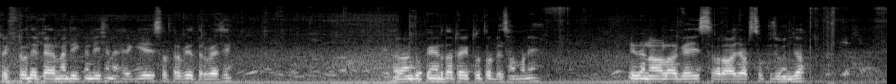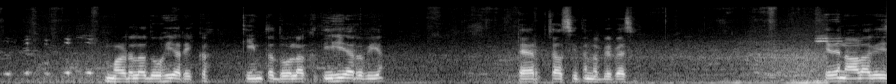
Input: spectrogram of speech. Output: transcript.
ਟਰੈਕਟਰ ਦੇ ਟਾਇਰਾਂ ਦੀ ਕੰਡੀਸ਼ਨ ਹੈਗੀ ਹੈ ਜੀ 70 75 ਵੈਸੇ। ਰੰਗ ਪੇਂਟ ਦਾ ਟਰੈਕਟਰ ਤੁਹਾਡੇ ਸਾਹਮਣੇ। ਇਹਦੇ ਨਾਲ ਆ ਗਿਆ ਜੀ ਸਵਰਾਜ 855 ਮਾਡਲ ਆ 2001 ਕੀਮਤ 2 ਲੱਖ 30000 ਰੁਪਏ ਟਾਇਰ 85 ਤੋਂ 90 ਪੈਸੇ। ਇਹਦੇ ਨਾਲ ਆ ਗਈ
